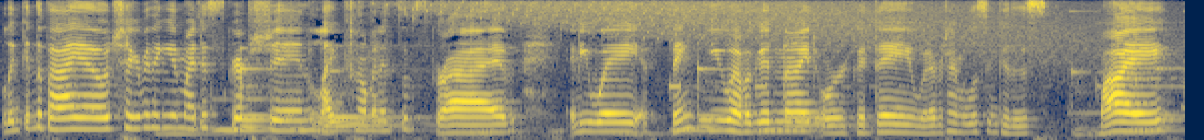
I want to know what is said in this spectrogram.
link in the bio, check everything in my description, like, comment, and subscribe. Anyway, thank you. Have a good night or a good day, whatever time you're listening to this. Bye.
